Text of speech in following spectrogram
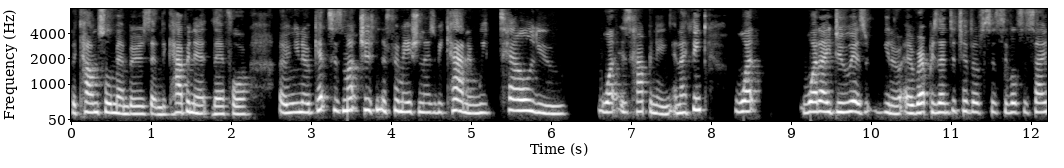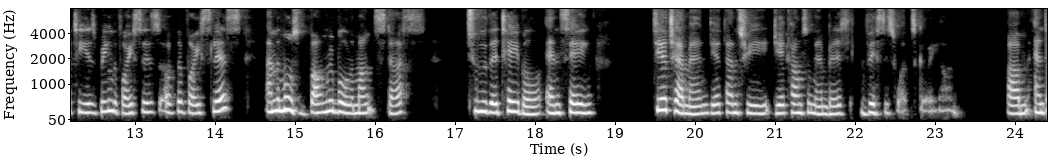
the council members and the cabinet, therefore, uh, you know, gets as much information as we can and we tell you what is happening. And I think what what I do as, you know, a representative of civil society is bring the voices of the voiceless and the most vulnerable amongst us to the table and saying, dear chairman, dear Tan Sri, dear council members, this is what's going on. Um, and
